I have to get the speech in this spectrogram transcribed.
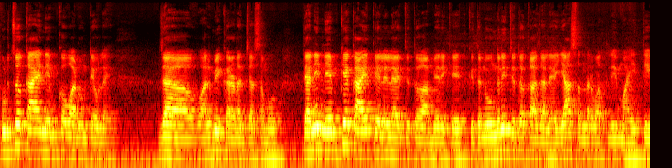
पुढचं काय नेमकं वाढून ठेवलंय जा वाल्मिक कराडांच्या समोर. त्यांनी नेमके काय केलेले आहे तिथं अमेरिकेत? तिथं नोंदणी तिथं का झाल्या या संदर्भातली माहिती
